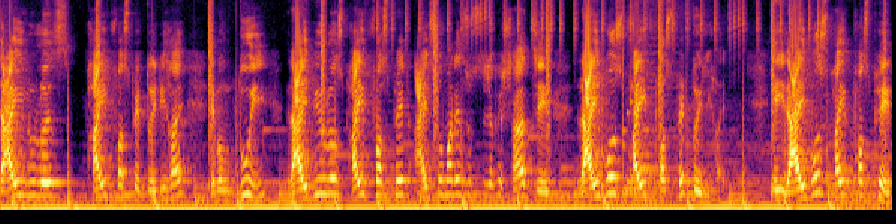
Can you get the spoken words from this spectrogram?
জাইলুলোজ ফাইভ ফসফেট তৈরি হয় এবং দুই রাইবিউলোজ ফাইভ ফসফেট আইসোমারেজ উৎসেচকের সাহায্যে রাইবোজ ফাইভ ফসফেট তৈরি হয়। এই ribose five phosphate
